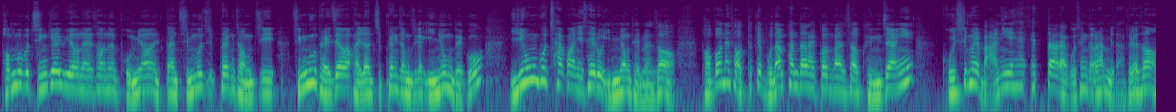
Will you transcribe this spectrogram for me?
법무부 징계위원회에서는 보면 일단 직무집행정지, 직무배제와 관련 집행정지가 인용되고 이용구 차관이 새로 임명되면서 법원에서 어떻게 본안 판단할 건가에서 굉장히 고심을 많이 해- 했다라고 생각을 합니다. 그래서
